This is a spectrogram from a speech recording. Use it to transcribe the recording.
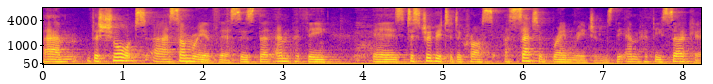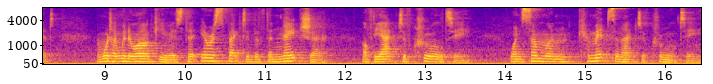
um, the short uh, summary of this is that empathy is distributed across a set of brain regions, the empathy circuit. And what I'm going to argue is that, irrespective of the nature of the act of cruelty, when someone commits an act of cruelty,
